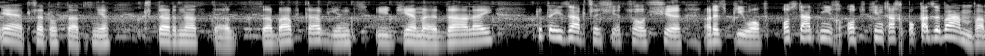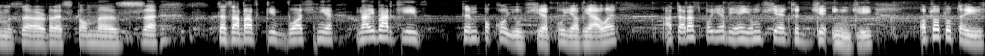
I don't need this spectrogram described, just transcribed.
Nie, przedostatnia. 14 zabawka, więc idziemy dalej. Tutaj zawsze się coś e, respiło. W ostatnich odcinkach pokazywałem wam zresztą, że te zabawki właśnie najbardziej w tym pokoju się pojawiały, a teraz pojawiają się gdzie indziej. O co tutaj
